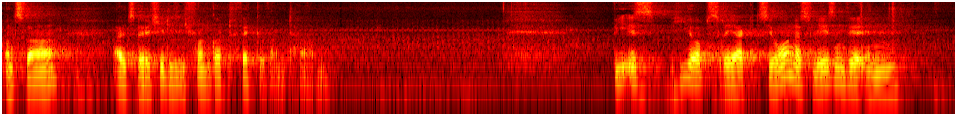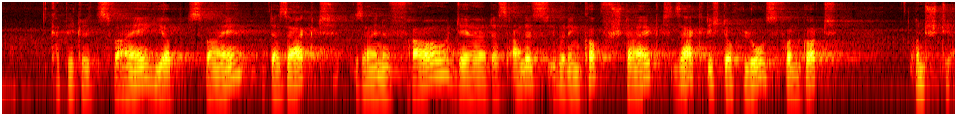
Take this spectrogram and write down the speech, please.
Und zwar als welche, die sich von Gott weggewandt haben. Wie ist Hiobs Reaktion? Das lesen wir in Kapitel 2, Hiob 2. Da sagt seine Frau, der das alles über den Kopf steigt, sag dich doch los von Gott und stirb.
